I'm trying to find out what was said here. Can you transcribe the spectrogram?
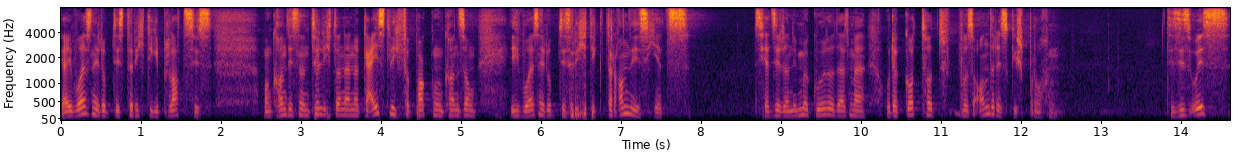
Ja, ich weiß nicht, ob das der richtige Platz ist. Man kann das natürlich dann auch noch geistlich verpacken und kann sagen, ich weiß nicht, ob das richtig dran ist jetzt. Es hört sich dann immer gut an, dass man, oder Gott hat was anderes gesprochen. Das ist alles,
